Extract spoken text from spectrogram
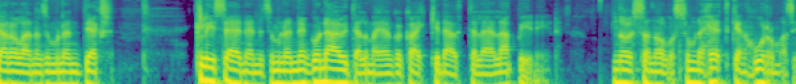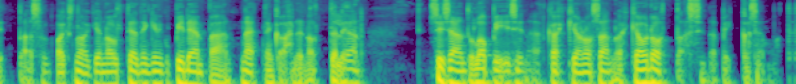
Caroline on semmoinen, tiedätkö, kliseinen semmoinen niin kuin näytelmä, jonka kaikki näyttelee läpi, niin noissa on ollut semmoinen hetken hurma sitten taas, vaikka noikin on ollut tietenkin niin kuin pidempään näiden kahden ottelijan sisääntulopiisinä, että kaikki on osannut ehkä odottaa sitä pikkasen, mutta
